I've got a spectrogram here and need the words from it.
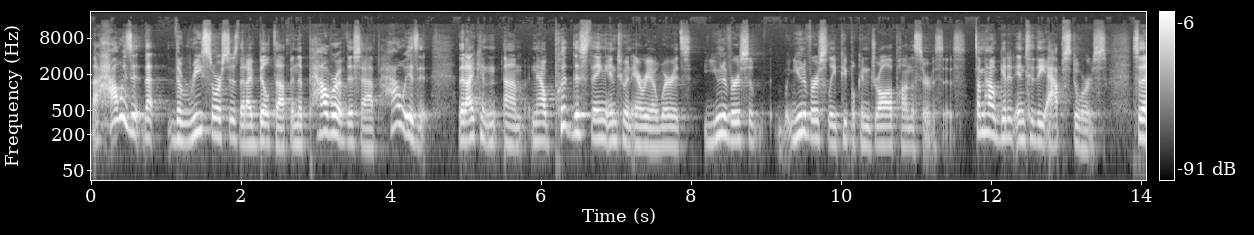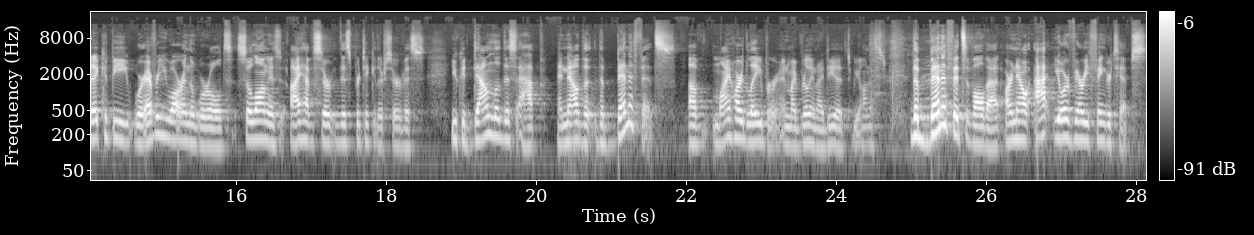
Uh, how is it that the resources that I've built up and the power of this app, how is it that I can um, now put this thing into an area where it's universal, universally people can draw upon the services. Somehow get it into the app stores so that it could be wherever you are in the world, so long as I have ser- this particular service. You could download this app, and now the, the benefits of my hard labor and my brilliant idea, to be honest, the benefits of all that are now at your very fingertips.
